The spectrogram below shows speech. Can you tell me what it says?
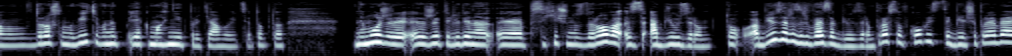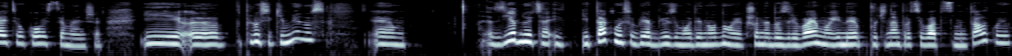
в дорослому віці, вони як магніт притягуються. Тобто не може е, жити людина психічно здорова з аб'юзером. То аб'юзер живе з аб'юзером. Просто в когось це більше проявляється, у когось це менше. І плюсик і мінус. З'єднуються, і, і так ми собі аб'юзимо один одного, якщо не дозріваємо і не починаємо працювати з менталкою,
